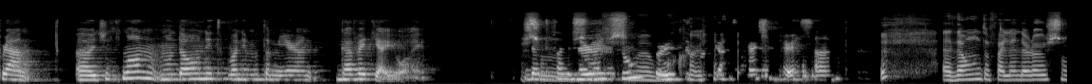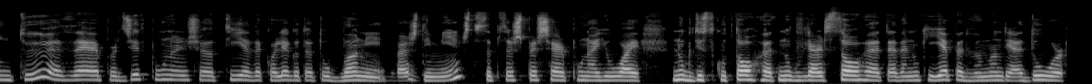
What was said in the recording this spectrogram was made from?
Pra, uh, gjithmonë mundohuni të bëni më të mirën nga vetja juaj. Dhe të falenderoj shumë për këtë podcast kaq interesant. Edhe unë të falenderoj shumë ty edhe për gjithë punën që ti edhe kolegët e tu bëni vazhdimisht, sepse shpeshherë puna juaj nuk diskutohet, nuk vlerësohet, edhe nuk i jepet vëmendja e duhur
